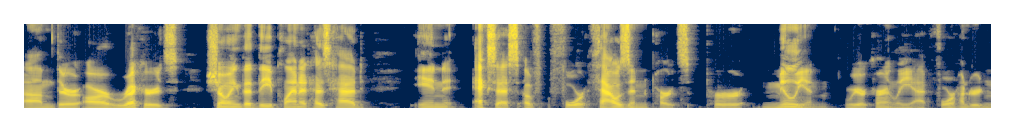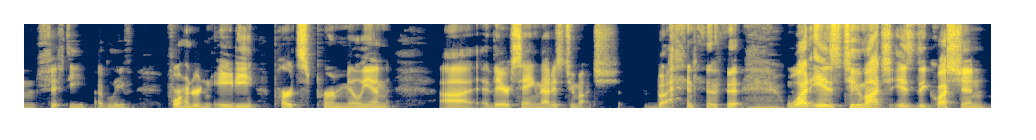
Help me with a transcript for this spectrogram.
Um, there are records showing that the planet has had in excess of 4,000 parts per million. We are currently at 450, I believe, 480 parts per million. Uh, they're saying that is too much. But what is too much is the question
